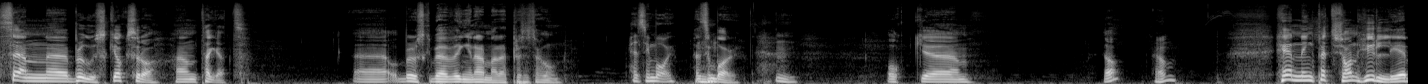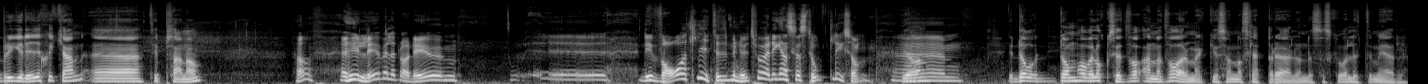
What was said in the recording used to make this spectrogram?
sen eh, Bruski också då, han taggat. Eh, och Bruski behöver ingen närmare presentation. Helsingborg. Helsingborg. Mm. Och eh, Ja. Henning Pettersson, Hyllie Bryggeri skickade han. Eh, tipsade han om. Ja, Hylle är väldigt bra. Det är ju... Eh, det var ett litet, men nu tror jag det är ganska stort liksom. Ja. Eh, De, de har väl också ett annat varumärke som de släpper öl under som ska vara lite mer...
